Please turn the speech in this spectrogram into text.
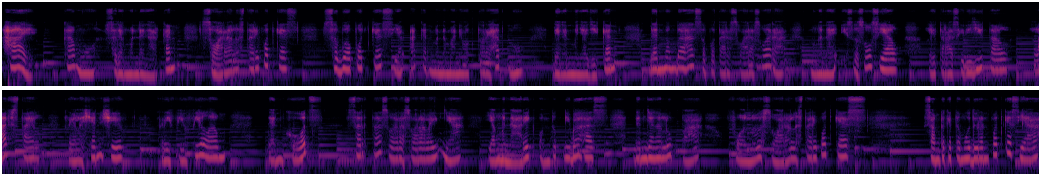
Hai, kamu sedang mendengarkan Suara Lestari Podcast, sebuah podcast yang akan menemani waktu rehatmu dengan menyajikan dan membahas seputar suara-suara mengenai isu sosial, literasi digital, lifestyle, relationship, review film, dan quotes, serta suara-suara lainnya yang menarik untuk dibahas. Dan jangan lupa follow Suara Lestari Podcast. Sampai ketemu di Podcast ya.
